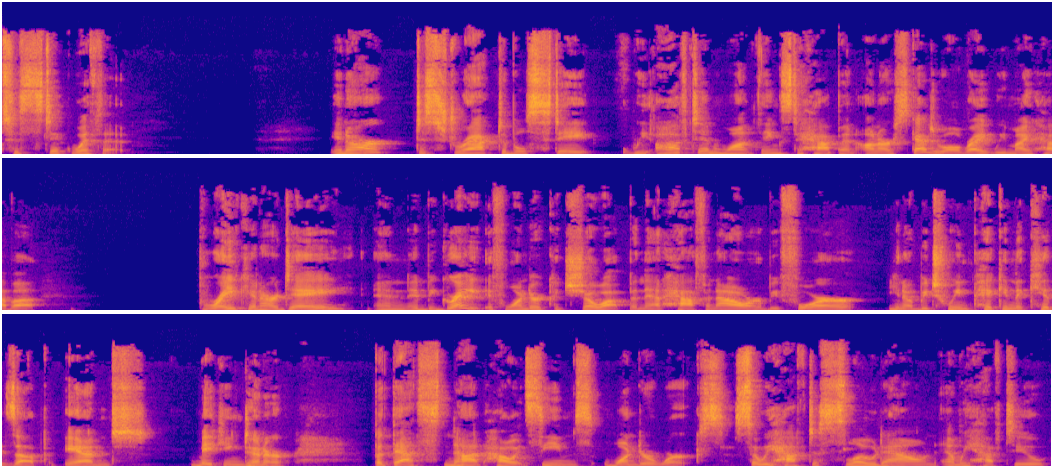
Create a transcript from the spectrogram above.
to stick with it. In our distractible state, we often want things to happen on our schedule, right? We might have a break in our day, and it'd be great if Wonder could show up in that half an hour before, you know, between picking the kids up and making dinner. But that's not how it seems Wonder works. So we have to slow down and we have to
